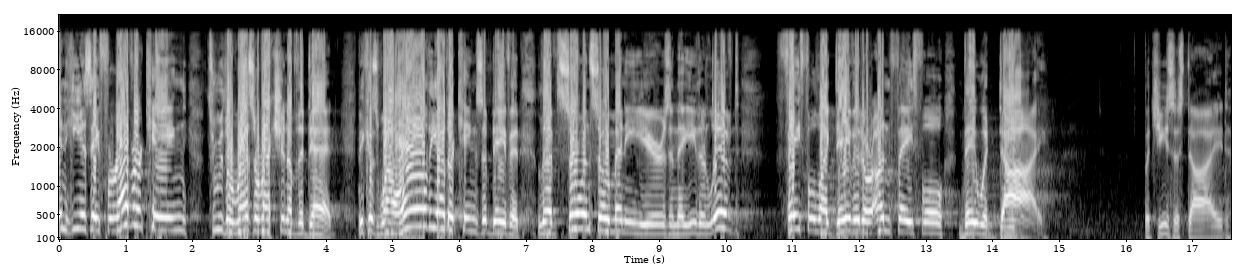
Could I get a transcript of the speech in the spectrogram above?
And he is a forever king through the resurrection of the dead. Because while all the other kings of David lived so and so many years, and they either lived faithful like David or unfaithful, they would die. But Jesus died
